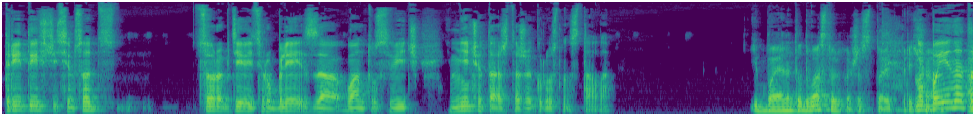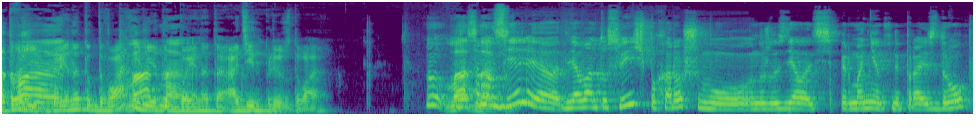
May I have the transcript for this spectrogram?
3749 рублей за One Two Switch, и мне что-то аж даже грустно стало. И Bayonetta 2 столько же стоит причем. Но Bayonetta а, 2... Подожди, Bayonetta 2 Ладно. или это Bayonetta 1 плюс 2? Ну, Ладно. на самом деле, для One Two Switch по-хорошему нужно сделать перманентный price drop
